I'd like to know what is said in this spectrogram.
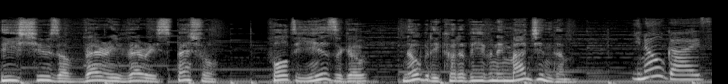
these shoes are very, very special. Forty years ago, nobody could have even imagined them. You know, guys,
